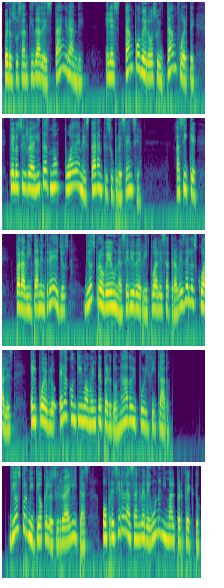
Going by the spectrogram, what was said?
pero su santidad es tan grande, Él es tan poderoso y tan fuerte que los israelitas no pueden estar ante su presencia. Así que, para habitar entre ellos, Dios provee una serie de rituales a través de los cuales el pueblo era continuamente perdonado y purificado. Dios permitió que los israelitas ofrecieran la sangre de un animal perfecto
